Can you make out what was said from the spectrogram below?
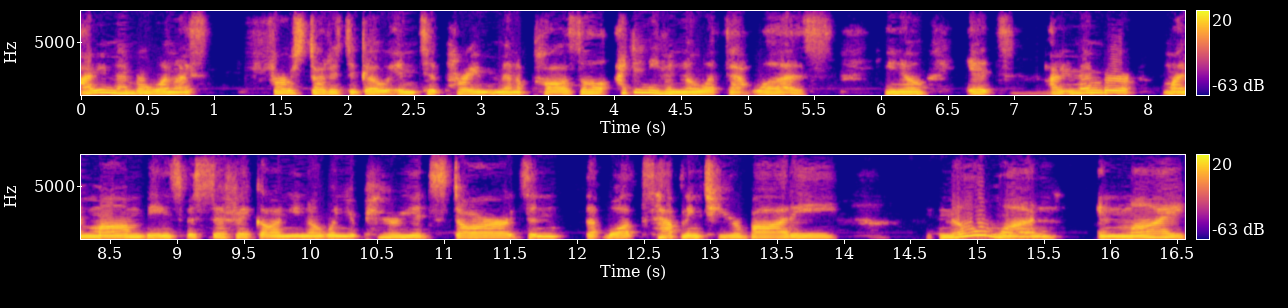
i remember when i first started to go into perimenopausal i didn't even know what that was you know it's i mm. remember my mom being specific on you know when your period starts and that what's happening to your body no one in my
